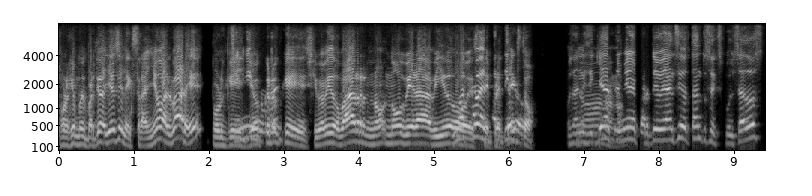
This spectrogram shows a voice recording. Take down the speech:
por ejemplo, el partido de ayer se le extrañó al VAR, ¿eh? Porque yo creo que si hubiera habido VAR, no, no hubiera habido este pretexto. O sea, ni siquiera termina el partido. Han sido tantos expulsados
